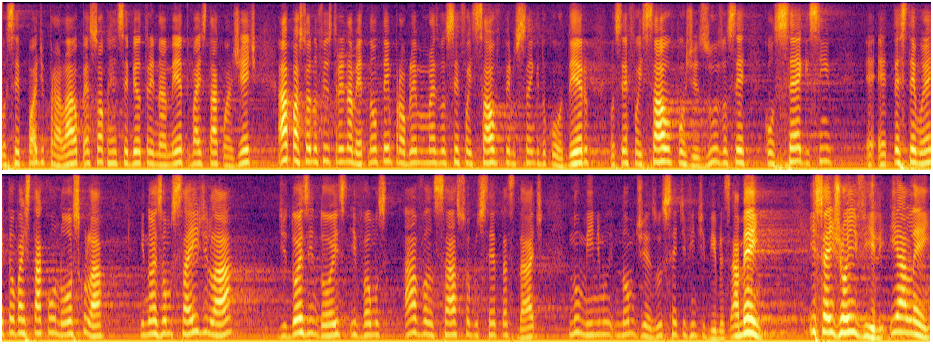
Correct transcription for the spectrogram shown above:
Você pode ir para lá, o pessoal que recebeu o treinamento vai estar com a gente. Ah, pastor, não fiz o treinamento. Não tem problema, mas você foi salvo pelo sangue do Cordeiro, você foi salvo por Jesus, você consegue sim é, é, testemunhar, então vai estar conosco lá. E nós vamos sair de lá, de dois em dois, e vamos avançar sobre o centro da cidade, no mínimo, em nome de Jesus, 120 Bíblias. Amém? Isso é em Joinville. E além,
